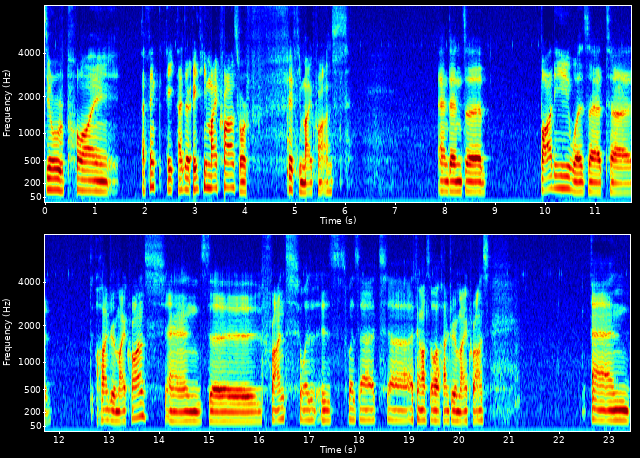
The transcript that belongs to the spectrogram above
0. Point, I think eight, either 18 microns or 50 microns. And then the body was at uh, 100 microns and the front was is was at uh, I think also 100 microns. And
